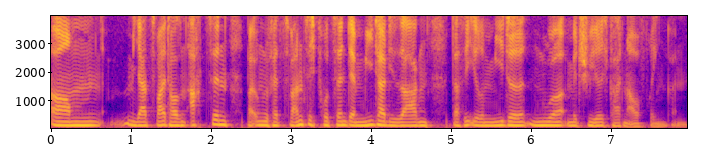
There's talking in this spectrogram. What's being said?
ähm, im Jahr 2018 bei ungefähr 20 Prozent der Mieter, die sagen, dass sie ihre Miete nur mit Schwierigkeiten aufbringen können.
